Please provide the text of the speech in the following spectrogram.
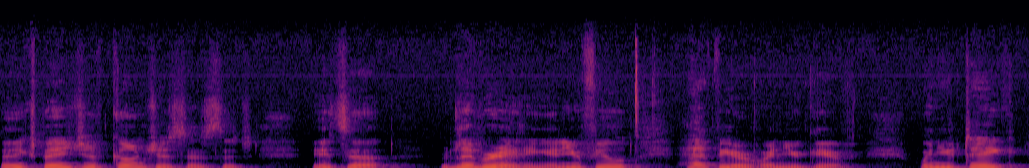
an expansion of consciousness that it's uh, liberating and you feel happier when you give. When you take,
